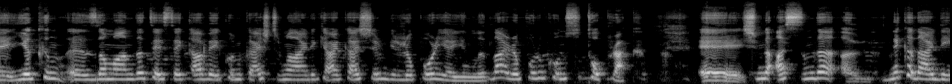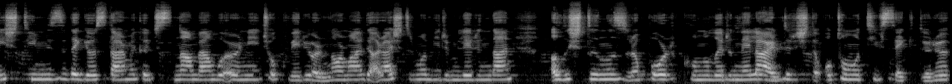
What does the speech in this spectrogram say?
yakın e, zamanda TSK ve ekonomik araştırmalardaki arkadaşlarım bir rapor yayınladılar. Raporun konusu toprak. E, şimdi aslında e, ne kadar değiştiğimizi de göstermek açısından ben bu örneği çok veriyorum. Normalde araştırma birimlerinden alıştığınız rapor konuları nelerdir? İşte otomotiv sektörü,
